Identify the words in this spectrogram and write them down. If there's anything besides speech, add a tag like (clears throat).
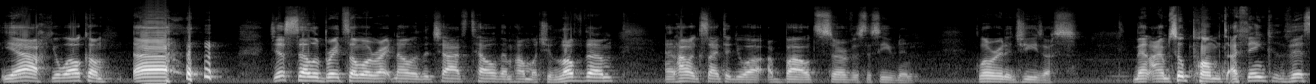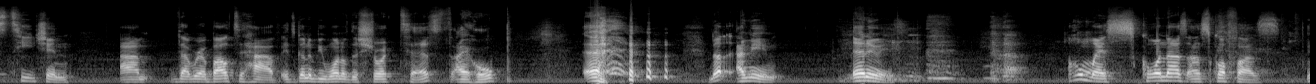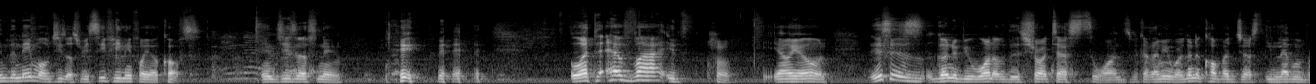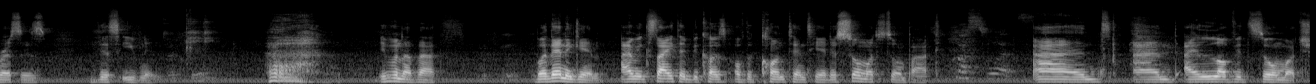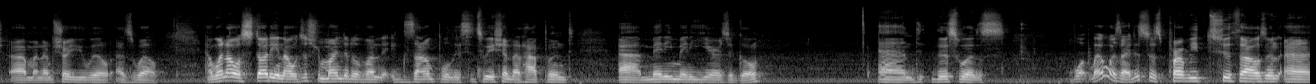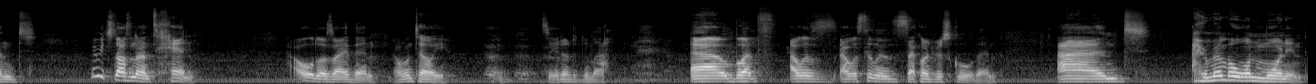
Yeah, you're welcome. Uh, (laughs) just celebrate someone right now in the chat. Tell them how much you love them and how excited you are about service this evening. Glory to Jesus. Man, I'm so pumped. I think this teaching um, that we're about to have, it's going to be one of the short tests, I hope. (laughs) Not, I mean, anyways. (coughs) All my scorners and scoffers, in the name of Jesus, receive healing for your coughs. Amen. In Jesus' name. (laughs) Whatever it's hmm, you're on your own. This is going to be one of the shortest ones because I mean we're going to cover just 11 verses this evening. (sighs) Even at that. But then again, I'm excited because of the content here. There's so much to unpack and and I love it so much, um, and I'm sure you will as well. And when I was studying, I was just reminded of an example, a situation that happened uh, many many years ago, and this was what where was I? This was probably 2000 and maybe 2010. How old was I then? I won't tell you, so you don't do the math. Uh, but I was I was still in secondary school then, and I remember one morning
